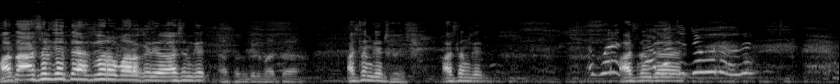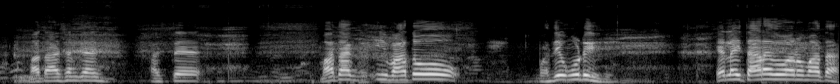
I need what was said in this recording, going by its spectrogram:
માતા આસન કર ત્યાં હસવારો મારો કર્યો. આસન કર. આસન કર આસન કર આસન કર. માતા આસન કર. હસ્તે માતા એ વાતો બધી ઊંડી છે. એટલે એ તારે ધોવાનું માતા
